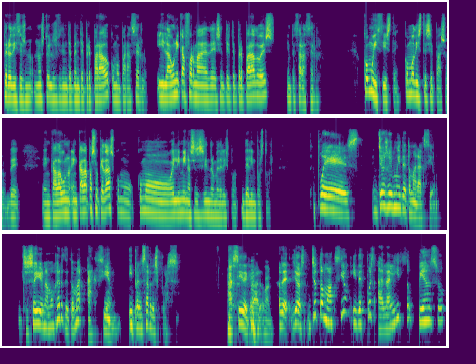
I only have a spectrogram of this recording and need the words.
pero dices, no, no estoy lo suficientemente preparado como para hacerlo. Y la única forma de sentirte preparado es empezar a hacerlo. ¿Cómo hiciste? ¿Cómo diste ese paso? De, en, cada uno, en cada paso que das, ¿cómo, cómo eliminas ese síndrome del, del impostor? Pues yo soy muy de tomar acción. Soy una mujer de tomar acción y pensar después. Así de claro. o sea, yo, yo, tomo acción y después analizo, pienso,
